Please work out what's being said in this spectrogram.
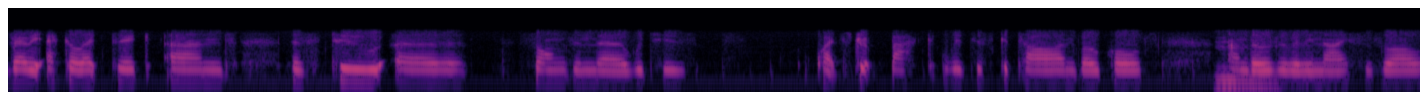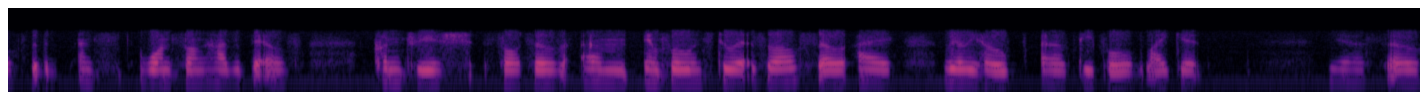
very eclectic, and there's two uh, songs in there which is quite stripped back with just guitar and vocals, and those Mm. are really nice as well. With the, and one song has a bit of countryish sort of um, influence to it as well. So I really hope uh, people like it. Yeah, so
